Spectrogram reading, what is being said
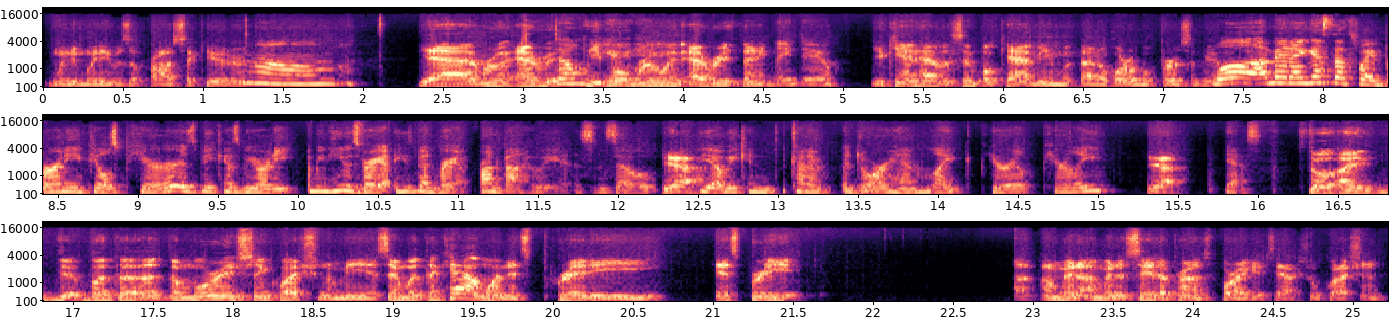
when when he was a prosecutor. Um, Yeah, ru- every, Don't people hear- ruin everything. they do. You can't have a simple cat meme without a horrible person. behind Well, it. I mean, I guess that's why Bernie feels pure is because we already. I mean, he was very. He's been very upfront about who he is, and so Yeah. yeah, we can kind of adore him like pure, purely. yeah. Yes. So I, the, but the the more interesting question to me is, and with the cat one, it's pretty, it's pretty. I'm gonna I'm gonna say the premise before I get to the actual question.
